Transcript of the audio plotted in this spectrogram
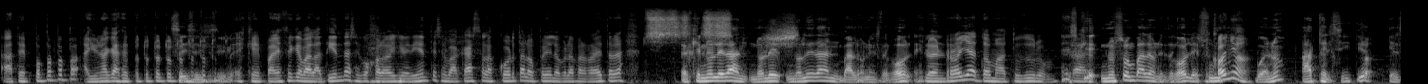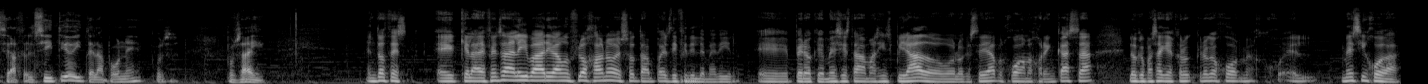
hace pa, pa, pa, pa. Hay una que hace tu, tu, tu, tu, Sí, tu, sí, tu, sí. tu. Es que parece que va a la tienda, se coge los ingredientes, se va a casa, los corta, los pela, los pela para la Es que no le dan, no le, no le dan balones de gol. ¿eh? Lo enrolla, toma, tu durum. Es que no son balones de gol. Es un- ¿Coño? Bueno, hazte el sitio. Él se hace el sitio y te la pone, pues, pues ahí. Entonces, Eh, que la defensa del Eibar iba muy floja o no, eso tampoco es difícil de medir. Eh, pero que Messi estaba más inspirado o lo que sea, pues juega mejor en casa. Lo que pasa es que creo, creo que juega el, Messi juega.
